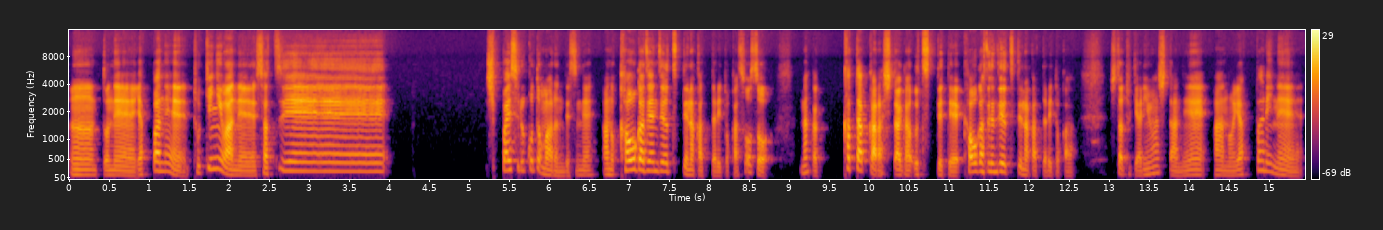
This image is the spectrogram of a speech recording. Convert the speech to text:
うーんとね、やっぱね、時にはね、撮影失敗することもあるんですね。あの、顔が全然映ってなかったりとか、そうそう、なんか肩から下が映ってて、顔が全然映ってなかったりとかした時ありましたね。あの、やっぱりね、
